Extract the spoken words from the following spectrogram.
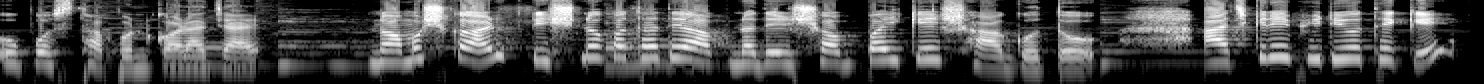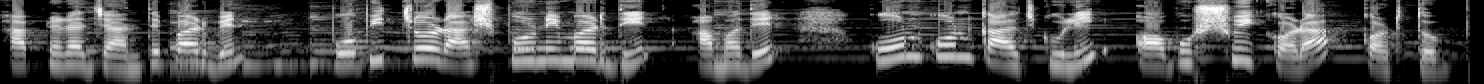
উপস্থাপন করা যায়। নমস্কার, কৃষ্ণকথাতে আপনাদের সবাইকে স্বাগত। আজকের এই ভিডিও থেকে আপনারা জানতে পারবেন, পবিত্র রাস পূর্ণিমার দিন আমাদের কোন কোন কাজগুলি অবশ্যই করা কর্তব্য।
